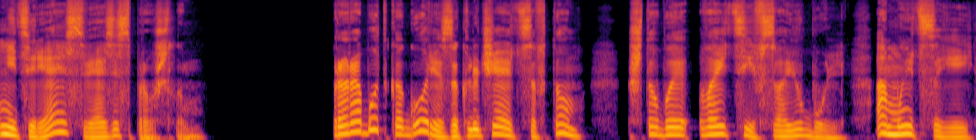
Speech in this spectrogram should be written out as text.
не теряя связи с прошлым. Проработка горя заключается в том, чтобы войти в свою боль, омыться ей,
